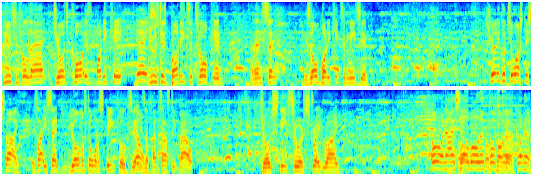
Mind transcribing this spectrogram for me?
Beautiful there. George caught his body kick, Yeah, used his body to talk him, and then sent his own body kick to meet him. It's really good to watch this fight. It's like you said, you almost don't want to speak, Phil, because No. it is a fantastic bout. George sneaks through a straight right, Oh, a nice Oh, elbow then from from, uh,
